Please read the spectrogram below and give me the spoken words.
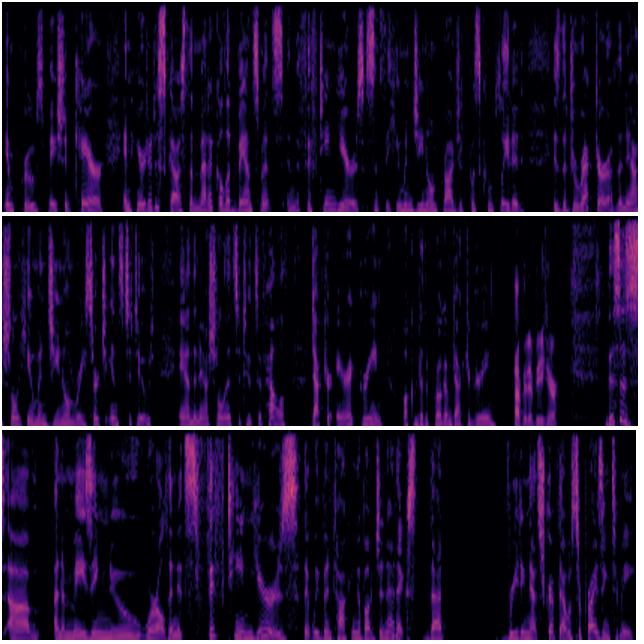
improves patient care. And here to discuss the medical advancements in the 15 years since the Human Genome Project was completed is the director of the National Human Genome Research Institute and the National Institutes of Health, Dr. Eric Green. Welcome to the program, Dr. Green. Happy to be here. This is um, an amazing new world, and it's 15 years that we've been talking about genetics. That reading that script, that was surprising to me.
